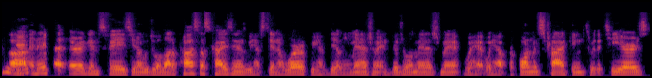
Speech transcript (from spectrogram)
Yeah. Uh, and in that arrogance phase, you know, we do a lot of process kaizens. We have standard work. We have daily management, and visual management. We have we have performance tracking through the tiers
